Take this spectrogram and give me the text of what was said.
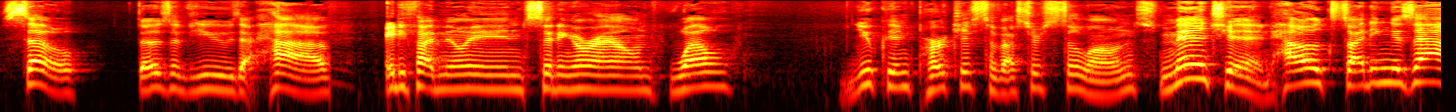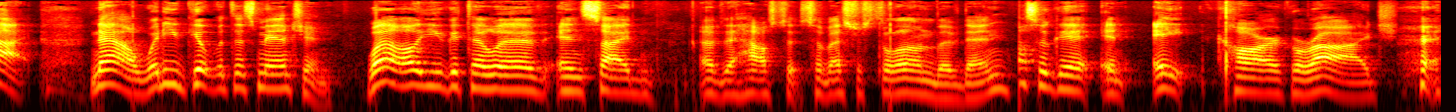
So, those of you that have 85 million sitting around, well, you can purchase Sylvester Stallone's mansion. How exciting is that? Now, what do you get with this mansion? Well, you get to live inside of the house that Sylvester Stallone lived in. You also get an eight car garage.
